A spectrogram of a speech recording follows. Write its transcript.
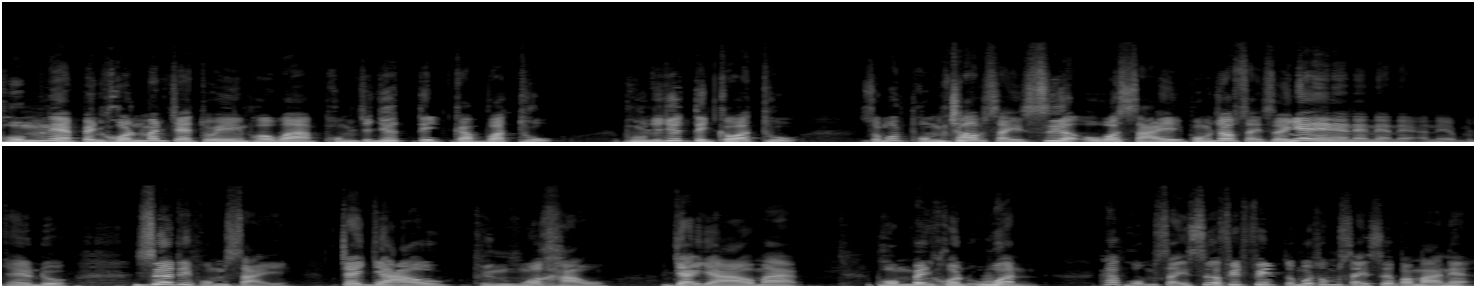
ผมเนี่ยเป็นคนมั่นใจตัวเองเพราะว่าผมจะยึดติดกับวัตถุ ผมจะยึดติดกับวัตถุ สมมติผมชอบใส่เสื้อ oversize ผมชอบใส่เสื้อเนี่ยเนี่ยเนี่ยเนี่ยเนี่ยผมจะให้ดู เสื้อที่ผมใส่จะยาวถึงหัวเข่าจะยาวมาก ผมเป็นคนอ้วน ถ้าผมใส่เสื้อฟิตๆสมมติผมใส่เสื้อประมาณเนี้ย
